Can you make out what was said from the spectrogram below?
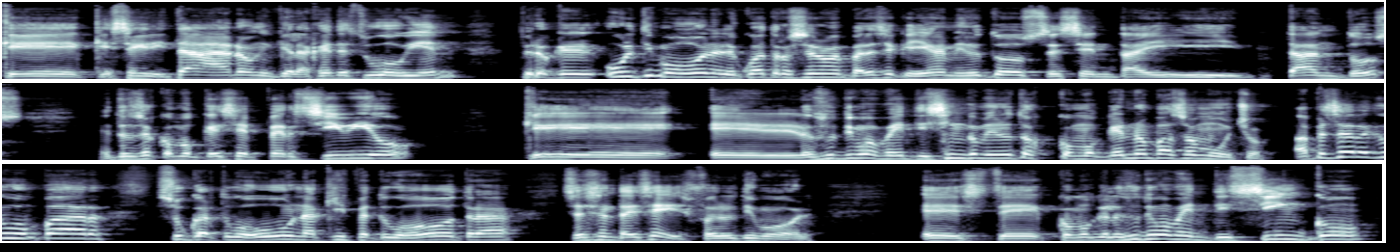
que, que se gritaron y que la gente estuvo bien, pero que el último gol, el 4-0, me parece que llega en minutos sesenta y tantos. Entonces como que se percibió que eh, los últimos 25 minutos como que no pasó mucho. A pesar de que hubo un par, Zúcar tuvo una, Quispe tuvo otra, 66 fue el último gol. Este, como que los últimos 25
